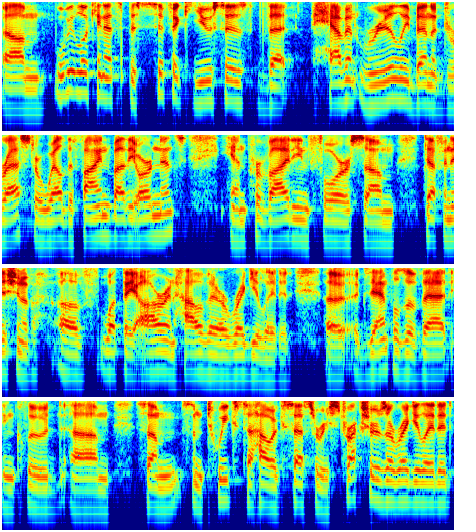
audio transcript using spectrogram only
Um, we'll be looking at specific uses that haven't really been addressed or well defined by the ordinance and providing for some definition of, of what they are and how they're regulated. Uh, examples of that include um, some, some tweaks to how accessory structures are regulated,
